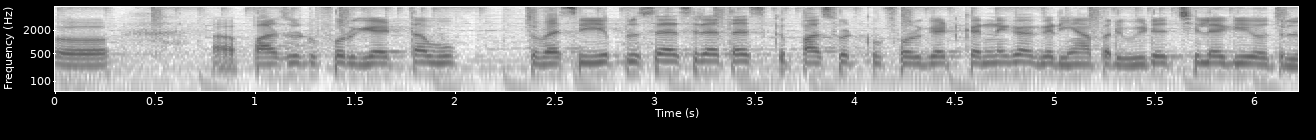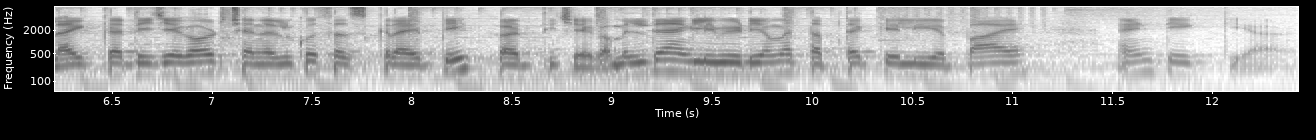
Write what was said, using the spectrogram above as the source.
पासवर्ड फॉरगेट था, वो तो वैसे ये प्रोसेस रहता है, इसके पासवर्ड को फॉरगेट करने का, अगर यहाँ पर वीडियो अच्छी लगी हो तो लाइक कर दीजिएगा और चैनल को सब्सक्राइब भी कर दीजिएगा। मिलते हैं अगली वीडियो में, तब तक के लिए बाय एंड टेक केयर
